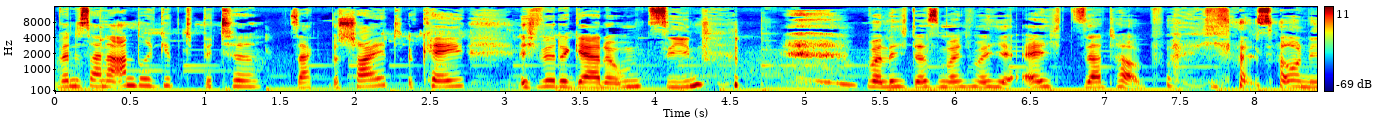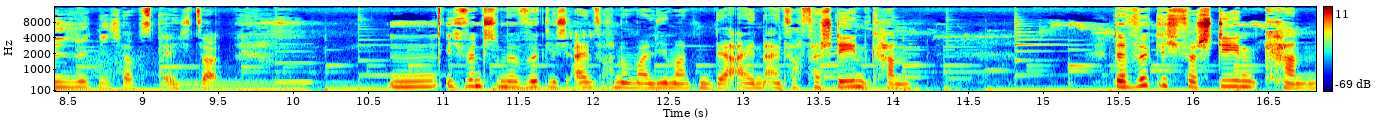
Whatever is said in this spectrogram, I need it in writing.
Wenn es eine andere gibt, bitte sagt Bescheid, okay? Ich würde gerne umziehen, weil ich das manchmal hier echt satt habe. Ich weiß auch nicht wirklich, ich habe es echt satt. Mm, ich wünsche mir wirklich einfach nur mal jemanden, der einen einfach verstehen kann. der wirklich verstehen kann,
